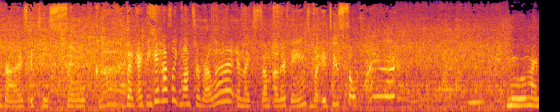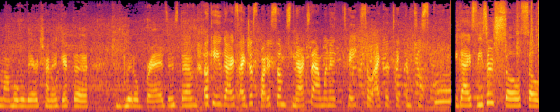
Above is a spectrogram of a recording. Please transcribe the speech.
You guys it tastes so good. Like i think it has like mozzarella and like some other things but it tastes so fire. Move my mom over there trying to get the little breads and stuff. Okay you guys i just bought some snacks that i want to take so i could take them to school. You guys these are so so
